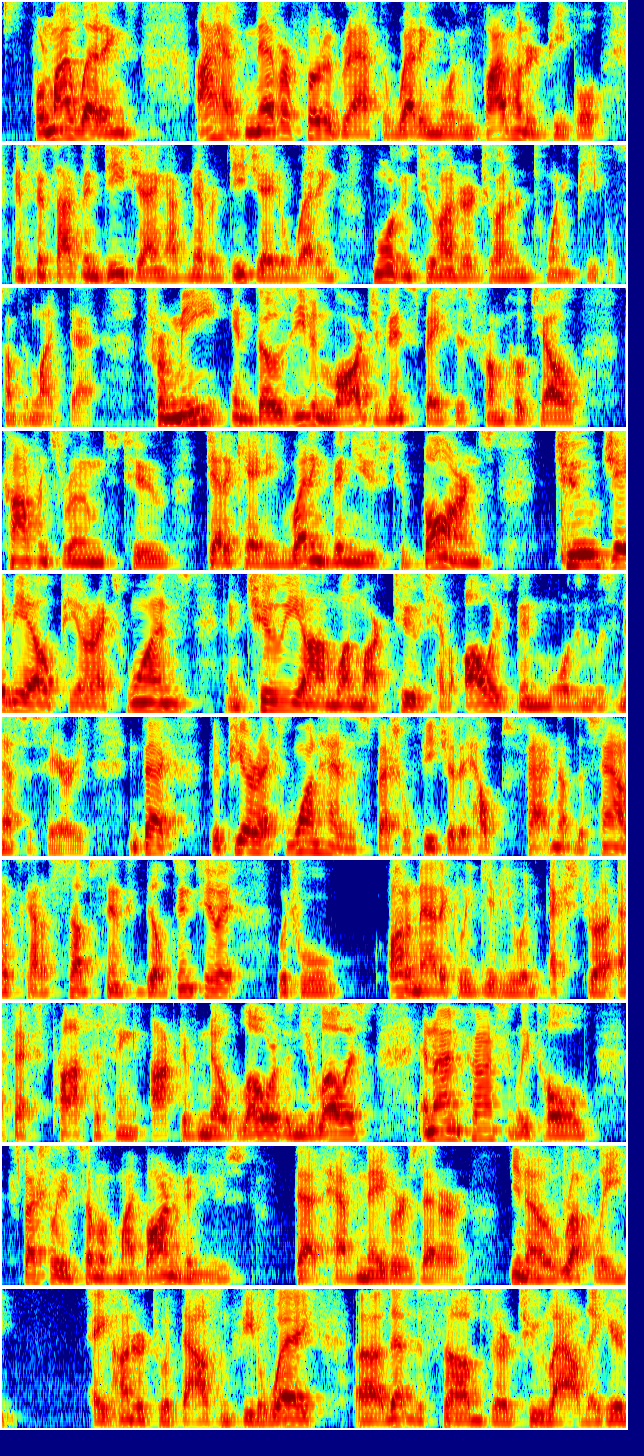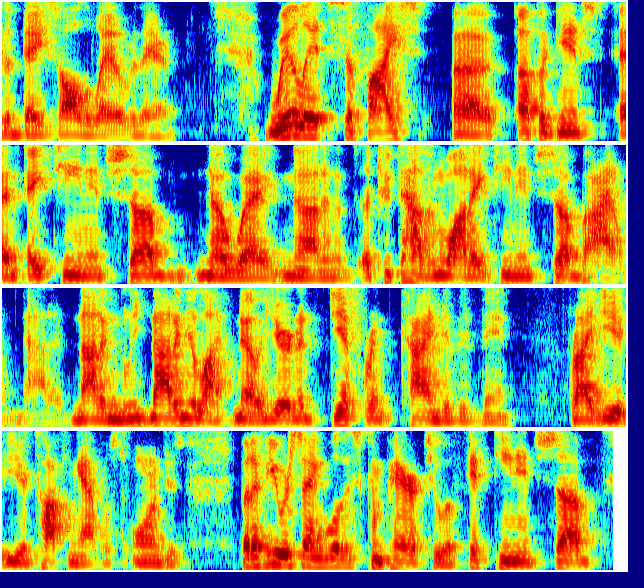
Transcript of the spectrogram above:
For my weddings, I have never photographed a wedding more than 500 people, and since I've been DJing, I've never DJed a wedding more than 200, 220 people, something like that. For me, in those even large event spaces, from hotel conference rooms to dedicated wedding venues to barns, Two JBL PRX1s and two Eon 1 Mark IIs have always been more than was necessary. In fact, the PRX1 has a special feature that helps fatten up the sound. It's got a sub-synth built into it, which will automatically give you an extra FX processing octave note lower than your lowest. And I'm constantly told, especially in some of my barn venues that have neighbors that are, you know, roughly 800 to 1,000 feet away, uh, that the subs are too loud. They hear the bass all the way over there. Will it suffice uh, up against an 18 inch sub? No way, not in a, a 2000 watt 18 inch sub. I don't, not, not in, not in your life. No, you're in a different kind of event, right? You, you're talking apples to oranges. But if you were saying, will this compare to a 15 inch sub?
